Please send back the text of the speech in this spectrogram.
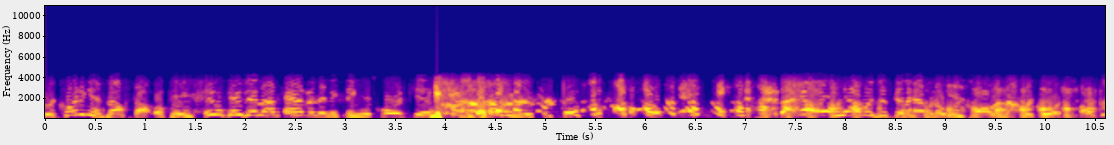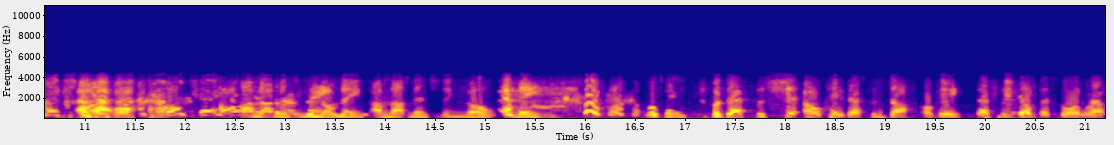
recording has now stopped. Okay, okay, they're not having anything recorded, Kim. I'm telling you. okay. now we're just gonna have an open call and not record. Okay, okay. I'm not mentioning no names. I'm not mentioning no names. Okay, but that's the shit. Okay, that's the stuff. Okay, that's the stuff that's going around.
